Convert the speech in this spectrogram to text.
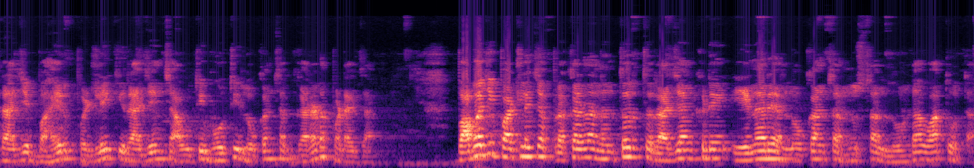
राजे बाहेर पडले की राजांच्या अवतीभोवती लोकांचा गराडा पडायचा. बाबाजी पाटल्याच्या प्रकरणानंतर तर राजांकडे येणाऱ्या लोकांचा नुसता लोंढा वाहत होता.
